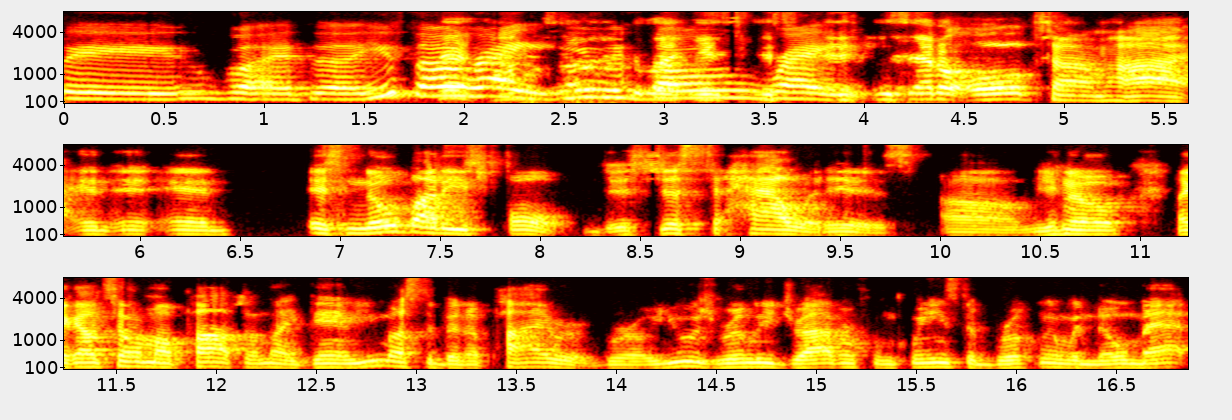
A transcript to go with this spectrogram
see. But uh, you so right. You, you like, so it's, right. It's, it's, at an all time high, and, and and it's nobody's fault. It's just how it is. Um, you know, like I was telling my pops, I'm like, damn, you must have been a pirate, bro. You was really driving from Queens to Brooklyn with no map.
